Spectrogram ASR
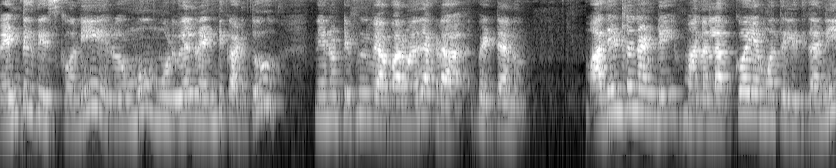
రెంట్కి తీసుకొని రూము మూడు వేలు రెంట్ కడుతూ నేను టిఫిన్ వ్యాపారం అనేది అక్కడ పెట్టాను. అదేంటోనండి మన లక్కో ఏమో తెలియదు కానీ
